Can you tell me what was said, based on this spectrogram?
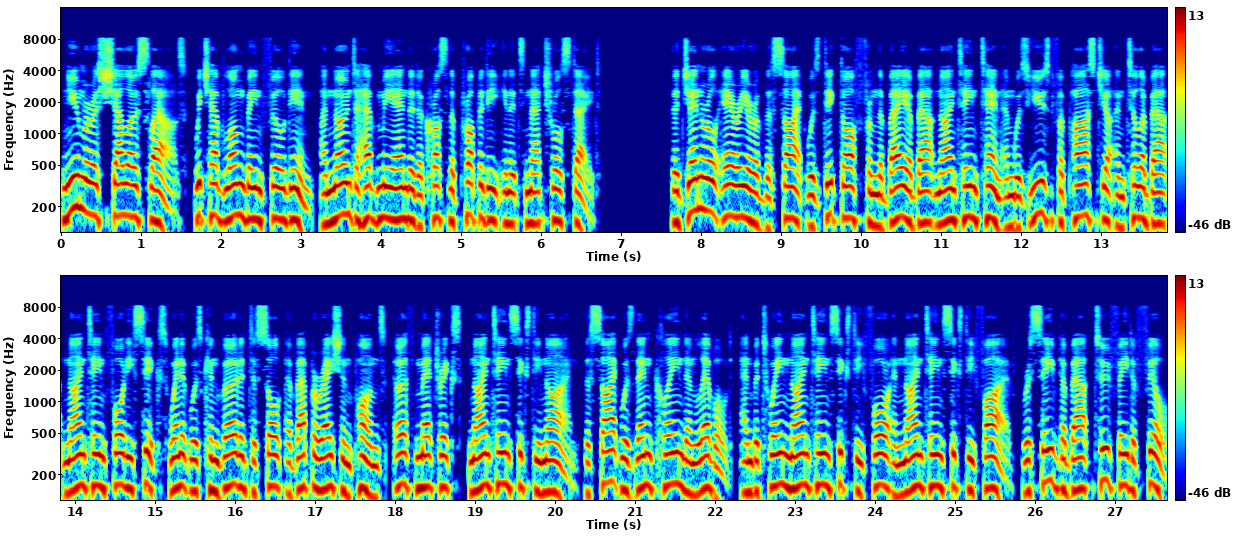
Numerous shallow sloughs, which have long been filled in, are known to have meandered across the property in its natural state. The general area of the site was dicked off from the bay about 1910 and was used for pasture until about 1946 when it was converted to salt evaporation ponds. Earth Metrics, 1969. The site was then cleaned and leveled, and between 1964 and 1965, received about 2 feet of fill.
